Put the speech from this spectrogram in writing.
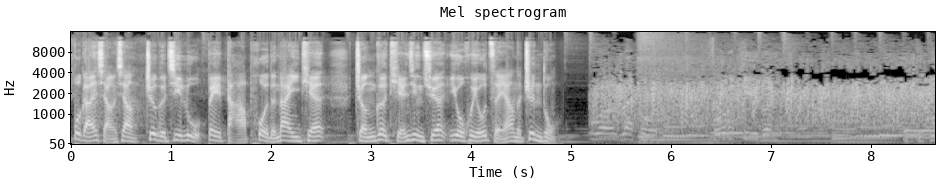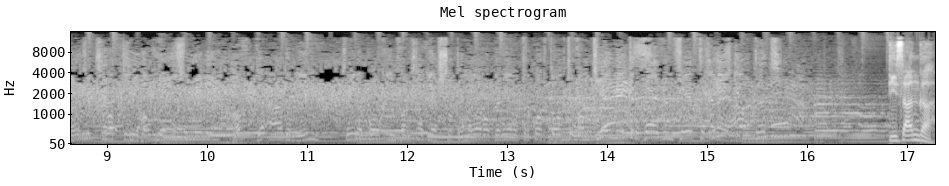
不敢想象这个纪录被打破的那一天，整个田径圈又会有怎样的震动。第三个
